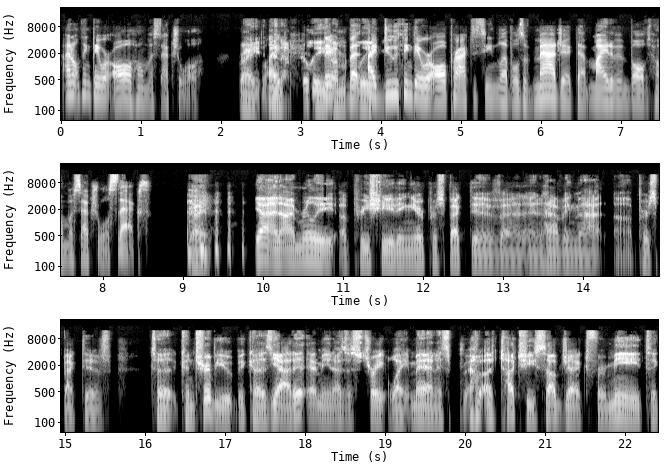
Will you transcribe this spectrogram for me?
I don't think they were all homosexual Right. Like, really, but really... I do think they were all practicing levels of magic that might have involved homosexual sex. Right. yeah. And I'm really appreciating your perspective and, and having that uh, perspective to contribute because yeah it, i mean as a straight white man it's a touchy subject for me to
